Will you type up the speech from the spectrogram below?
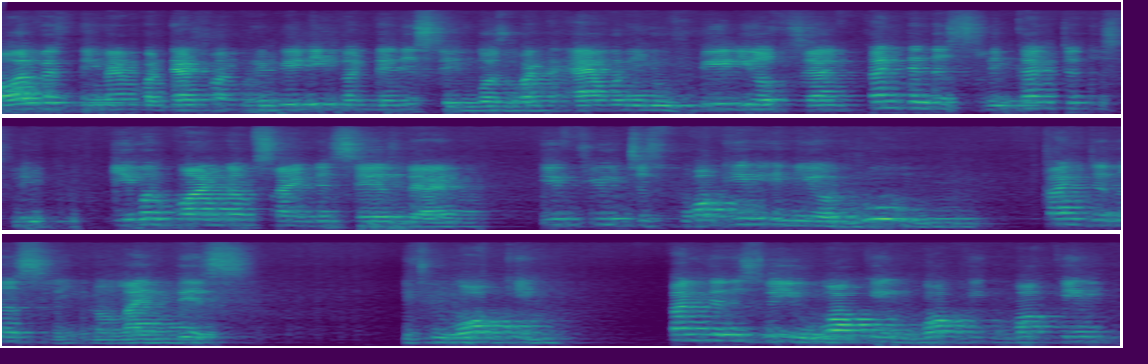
Always remember why I'm repeating continuously because whatever you feed yourself continuously, continuously, even quantum scientist says that if you just walking in your room continuously, you know, like this, if you walking, continuously walking, walking, walking,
